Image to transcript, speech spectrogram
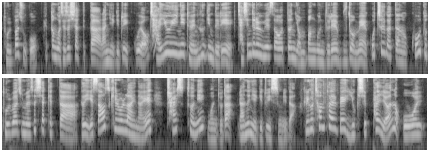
돌봐주고 했던 것에서 시작됐다라는 얘기도 있고요. 자유인이 된 흑인들이 자신들을 위해 싸웠던 연방군들의 무덤에 꽃을 갖다 놓고 또 돌봐주면서 시작했다. 그래서 이게 사우스캐롤라이나의 찰스턴이 원조다라는 얘기도 있습니다. 그리고 1868년 5월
